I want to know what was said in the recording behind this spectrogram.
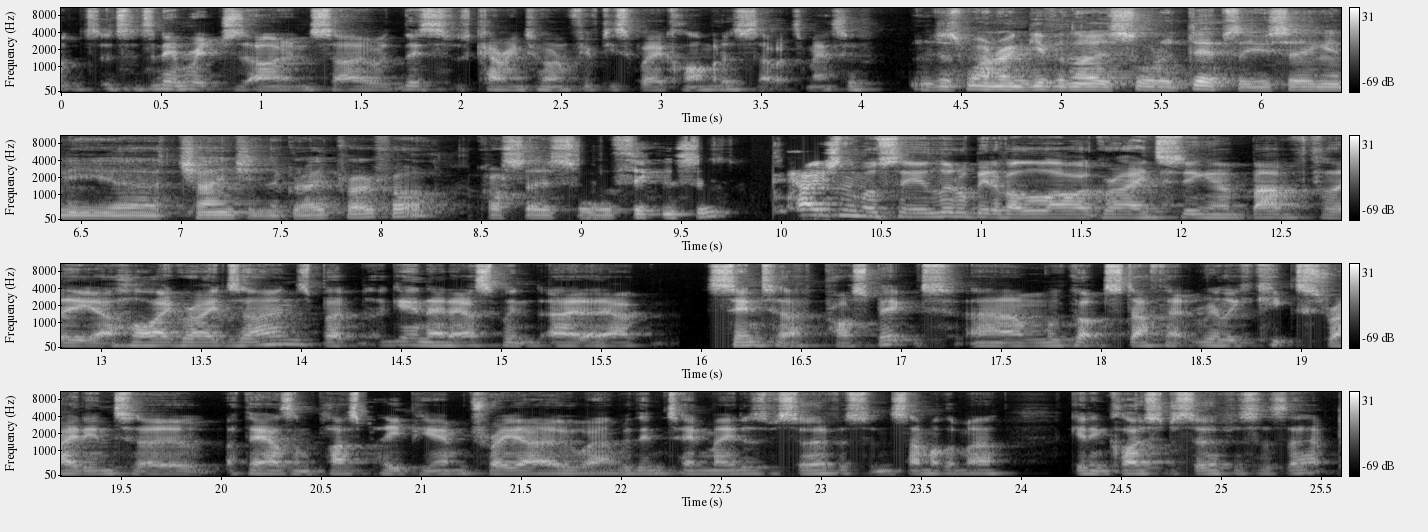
it's, it's, an enriched zone. So this is carrying 250 square kilometres, so it's massive. I'm just wondering, given those sort of depths, are you seeing any uh, change in the grade profile across those sort of thicknesses? Occasionally, we'll see a little bit of a lower grade sitting above the uh, high grade zones, but again, at our, at our centre prospect, um, we've got stuff that really kicks straight into a thousand plus ppm TREO uh, within 10 metres of surface, and some of them are getting closer to surface as that.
